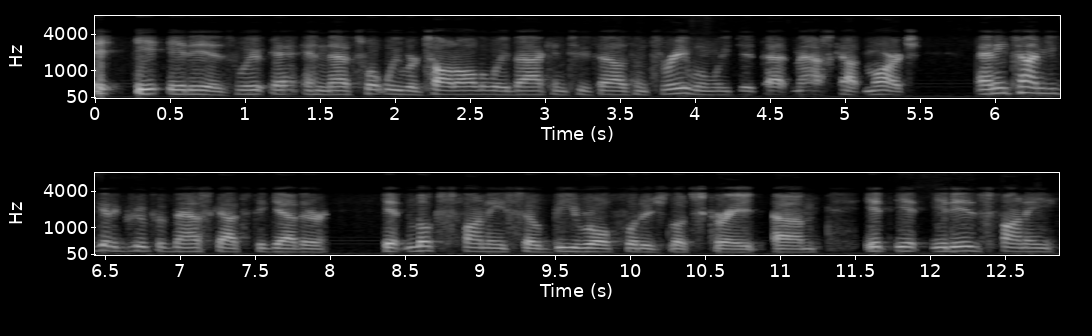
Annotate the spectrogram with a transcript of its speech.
It, it, it is, we, and that's what we were taught all the way back in 2003 when we did that mascot march. Anytime you get a group of mascots together, it looks funny, so B-roll footage looks great. Um, it, it, it is funny.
